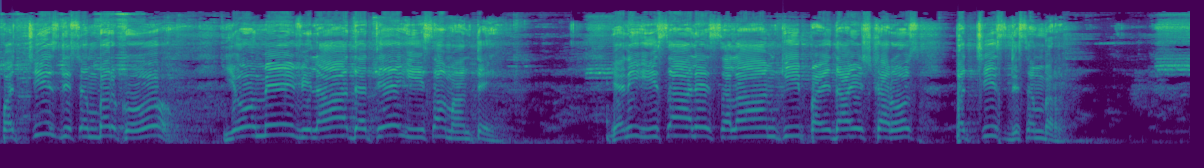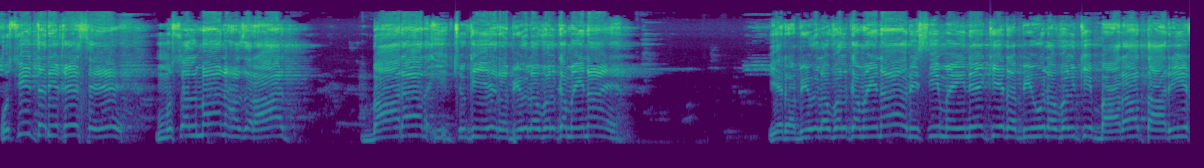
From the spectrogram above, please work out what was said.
پچیس دسمبر کو یوم ولادت عیسیٰ مانتے ہیں۔ یعنی عیسیٰ علیہ السلام کی پیدائش کا روز پچیس دسمبر۔ اسی طریقے سے مسلمان حضرات بارہ، چونکہ یہ ربیع الاول کا مہینہ ہے۔ یہ ربیع الاول کا مہینہ اور اسی مہینے کی ربیع الاول کی بارہ تاریخ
